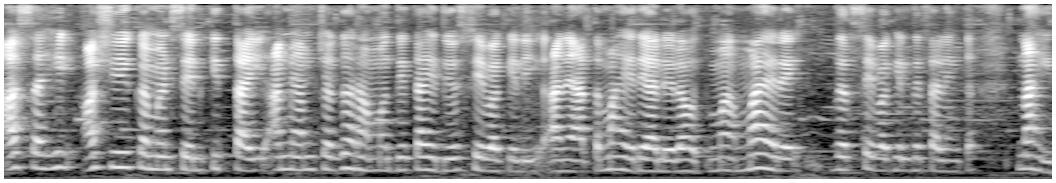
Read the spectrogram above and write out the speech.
असाही अशीही कमेंट्स येईल की ताई आम्ही आमच्या घरामध्ये काही दिवस सेवा केली आणि आता माहेरी आलेलो आहोत. मा माहेरे जर सेवा केली तर चालेल का? नाही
